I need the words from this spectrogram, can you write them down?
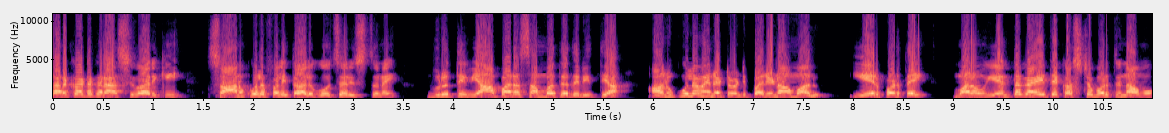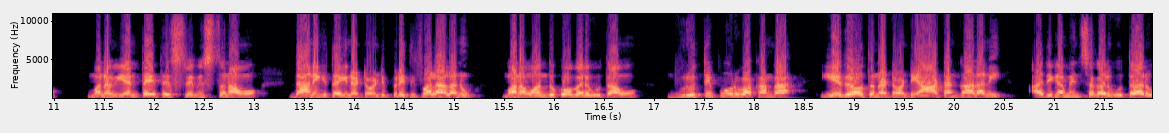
కర్కాటక రాశి వారికి సానుకూల ఫలితాలు గోచరిస్తున్నాయి. వృత్తి వ్యాపార సంబద్ధత రీత్యా అనుకూలమైనటువంటి పరిణామాలు ఏర్పడతాయి. మనం ఎంతగా అయితే కష్టపడుతున్నామో మనం ఎంతైతే శ్రమిస్తున్నామో దానికి తగినటువంటి ప్రతిఫలాలను మనం అందుకోగలుగుతాము. వృత్తిపూర్వకంగా ఎదురవుతున్నటువంటి ఆటంకాలని అధిగమించగలుగుతారు.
